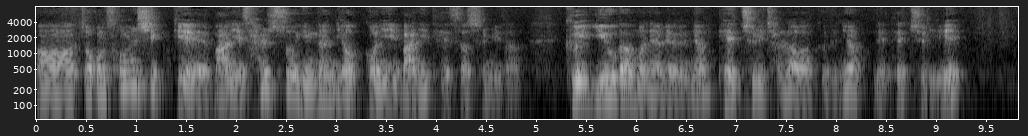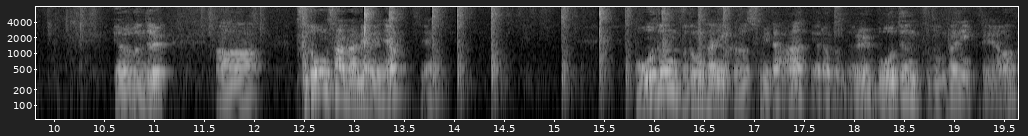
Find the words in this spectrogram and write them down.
어, 조금 손쉽게 많이 살 수 있는 여건이 많이 됐었습니다. 그 이유가 뭐냐면은요 대출이 잘 나왔거든요. 네, 대출이 여러분들 어, 부동산 하면은요. 네, 모든 부동산이 그렇습니다. 여러분들 모든 부동산이 그래요.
